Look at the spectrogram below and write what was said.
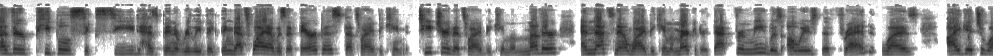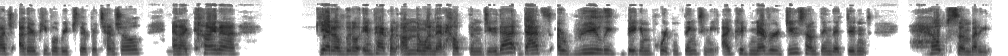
other people succeed has been a really big thing. That's why I was a therapist. That's why I became a teacher. That's why I became a mother, and that's now why I became a marketer. That for me was always the thread. Was I get to watch other people reach their potential, and I kind of get a little impact when I'm the one that helped them do that. That's a really big important thing to me. I could never do something that didn't help somebody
